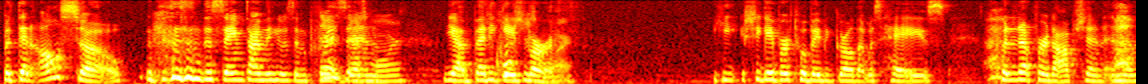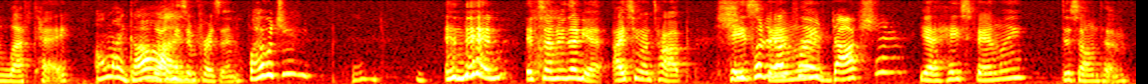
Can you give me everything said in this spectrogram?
but then also, the same time that he was in There, prison, there's more. Yeah, Betty gave birth. more. He she gave birth to a baby girl that was Haigh's, put it up for adoption, and then left Haigh Oh my god. while he's in prison. Why would you? And then it's not even done yet. Icing on top, She His put it up for adoption. yeah, Haigh's family disowned him.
